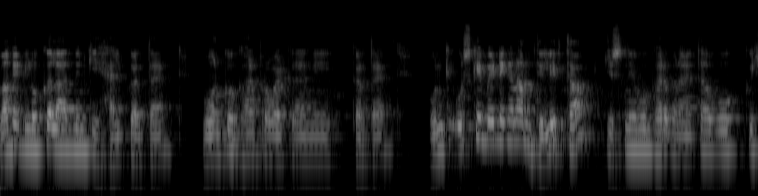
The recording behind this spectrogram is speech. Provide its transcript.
वहाँ एक लोकल आदमी उनकी हेल्प करता है। वो उनको घर प्रोवाइड कराने करता है। उनके, उसके बेटे का नाम दिलीप था, जिसने वो घर बनाया था। वो कुछ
